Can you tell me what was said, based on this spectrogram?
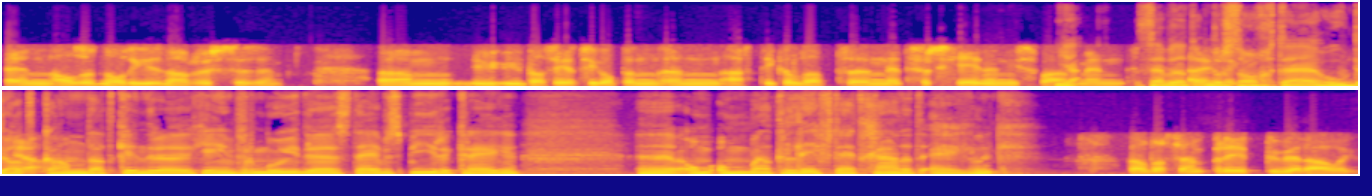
En als het nodig is, dan rusten ze. Um, u, u, baseert zich op een, een artikel dat uh, net verschenen is. Waar ja, men ze hebben dat onderzocht, hè, hoe dat ja. kan, dat kinderen geen vermoeide, stijve spieren krijgen. Uh, om, om welke leeftijd gaat het eigenlijk? Wel, dat zijn prepuberale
